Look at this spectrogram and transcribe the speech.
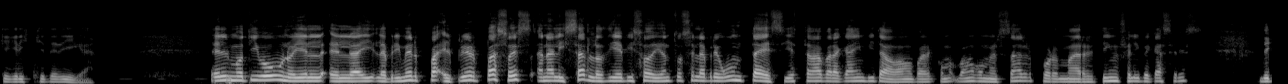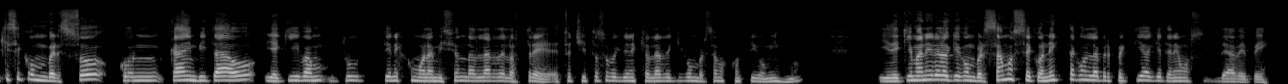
¿Qué queréis que te diga? El motivo uno y el, la primer el primer paso es analizar los 10 episodios. Entonces la pregunta es, si esta va para cada invitado, vamos, vamos a conversar por Martín Felipe Cáceres. ¿De qué se conversó con cada invitado? Y aquí vamos, tú tienes como la misión de hablar de los tres. Esto es chistoso porque tienes que hablar de qué conversamos contigo mismo y de qué manera lo que conversamos se conecta con la perspectiva que tenemos de ABP.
